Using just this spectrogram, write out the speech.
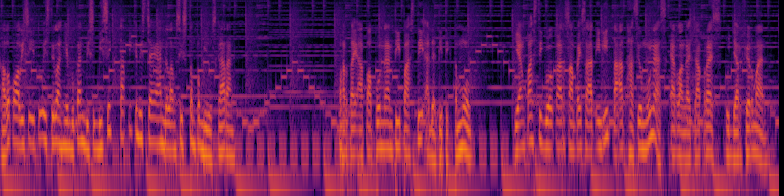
Kalau koalisi itu istilahnya bukan bisik-bisik, tapi keniscayaan dalam sistem pemilu sekarang. Partai apa pun nanti pasti ada titik temu. Yang pasti Golkar sampai saat ini taat hasil munas Erlangga Capres, ujar Firman.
